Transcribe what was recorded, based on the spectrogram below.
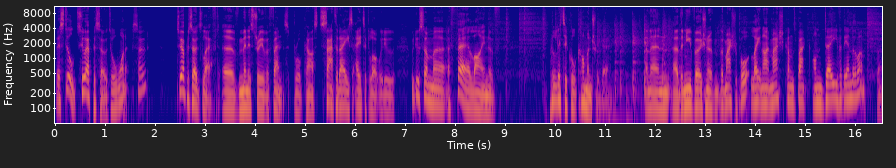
there's still two episodes or one episode. Two episodes left of Ministry of Offence, broadcast Saturdays, eight o'clock. We do we do some uh, a fair line of political commentary there. And then uh, the new version of the MASH report, Late Night MASH, comes back on Dave at the end of the month. So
